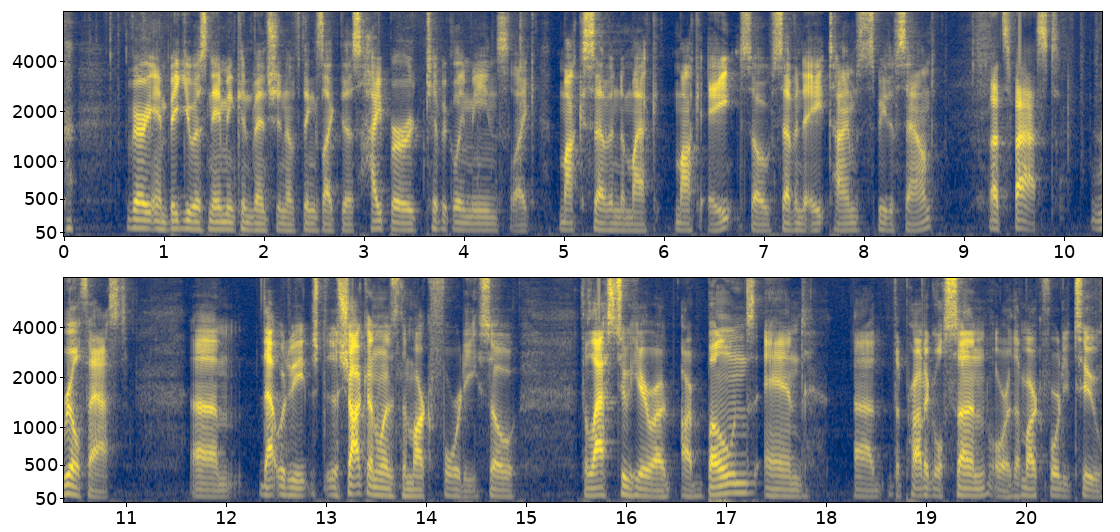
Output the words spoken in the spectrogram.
very ambiguous naming convention of things like this, hyper typically means like Mach 7 to Mach, Mach 8, so 7 to 8 times the speed of sound That's fast. real fast. Um, that would be the shotgun one is the Mark 40. So the last two here are, are Bones and uh, the Prodigal Son, or the Mark 42,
